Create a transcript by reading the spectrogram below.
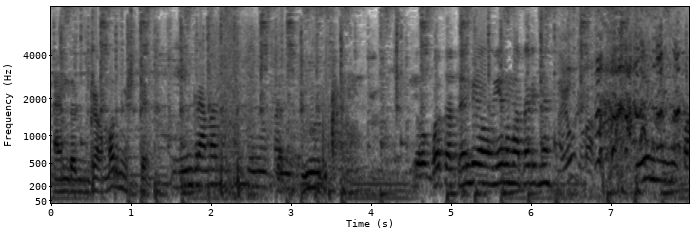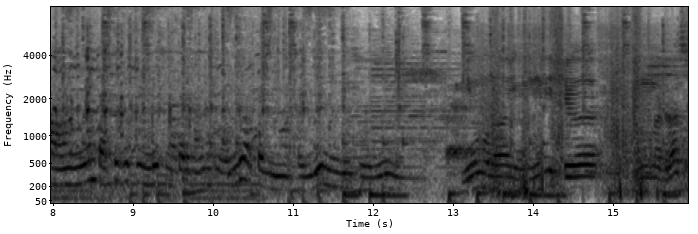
I am the grammar mistake ಏನ್ ಗ್ರಾಮರ್ ಏನು ಫೈನ್ ಗೊತ್ತಾ ತಂದೆ ಅವ್ನು ಏನು ಮಾತಾಡಿದ್ನ? ಏನ್ ಏನಪ್ಪ ಅವನು ಏನ್ ಕಷ್ಟ ಬಿಟ್ಟು ಇಂಗ್ಲೀಷ್ ಮಾತಾಡಿ ನನಗೆ ಒಂದು ಅರ್ಥ ನೋಡಪ್ಪ ಏನ್ ಇಂಗ್ಲೀಷ್ ಇವನು ಇಂಗ್ಲೀಷ್ ಇವನ ಡ್ರೆಸ್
